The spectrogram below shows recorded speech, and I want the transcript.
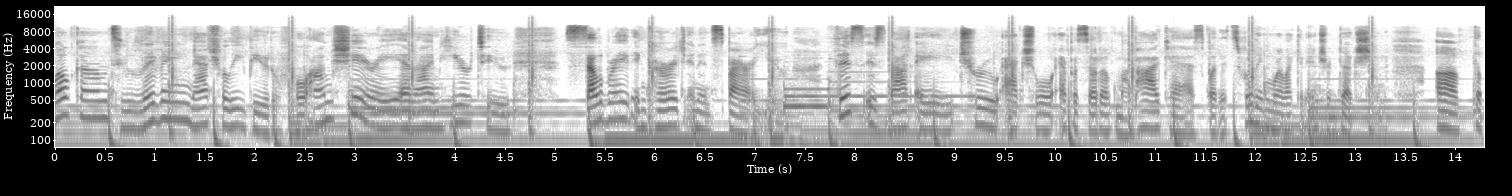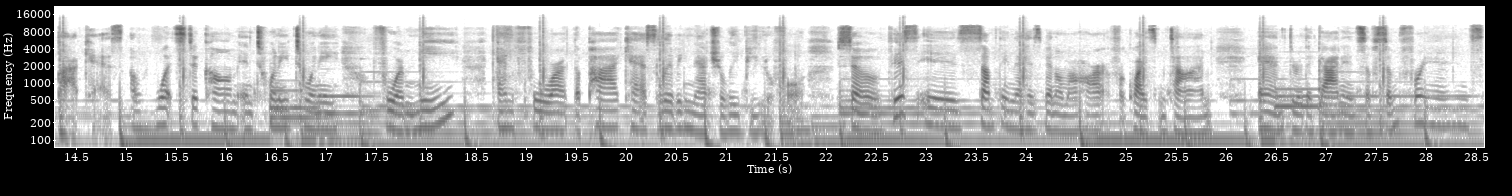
welcome to Living Naturally Beautiful. I'm Sherry, and I'm here to celebrate, encourage, and inspire you. This is not a true, actual episode of my podcast, but it's really more like an introduction of the podcast of what's to come in 2020 for me and for the podcast Living Naturally Beautiful. So, this is something that has been on my heart for quite some time, and guidance of some friends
